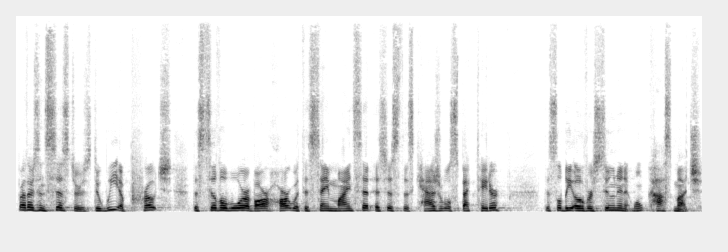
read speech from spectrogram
Brothers and sisters, do we approach the civil war of our heart with the same mindset as just this casual spectator? This will be over soon and it won't cost much.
